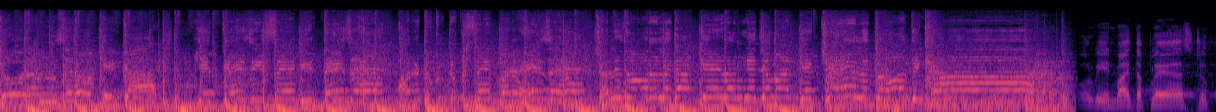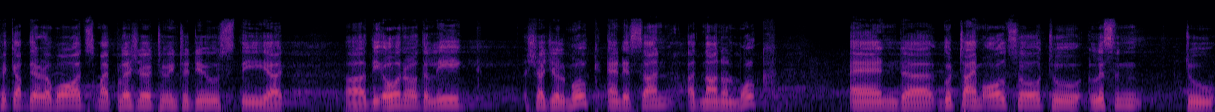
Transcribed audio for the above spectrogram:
जो से रोकेगा ये तेज़ी से भी तेज है और टुक टुक से परहेज है चल ज़ोर लगा के रंग जमा के खेल तो दिखा pick up their awards, my pleasure to introduce the uh, uh, the owner of the league, Shajul Mulk, and his son Adnanul Mulk. And uh, good time also to listen to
